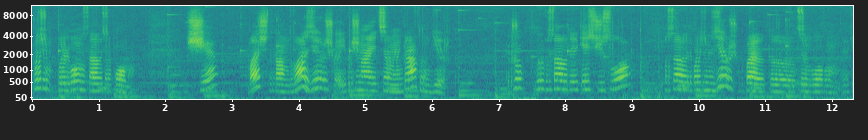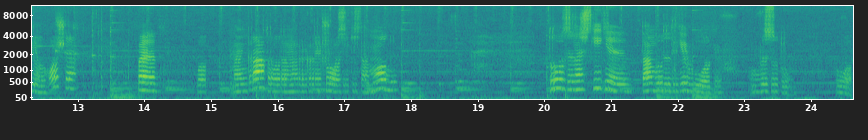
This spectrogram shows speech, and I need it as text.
потім по-любому ставиться кома. Ще, бачите, там два зірочка і починається Майнкрафтом Dirt. Якщо ви поставите якесь число, поставите потім зірочку перед цим блоком, яким ви хочете, перед от, Майнкрафт, або там, наприклад, якщо вас якісь там моди, то це значить скільки там буде таких блоків в висоту. От.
